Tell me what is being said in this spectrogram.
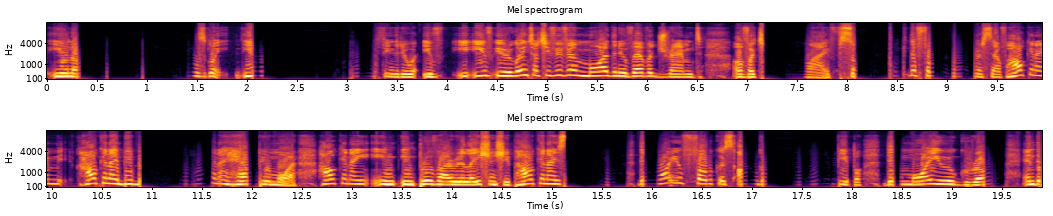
you know it's going you thing that you, you've, you you're going to achieve even more than you've ever dreamed of achieving in life. So take the focus on yourself. How can I how can I be better? how can I help you more? How can I Im- improve our relationship? How can I the more you focus on people, the more you will grow and the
